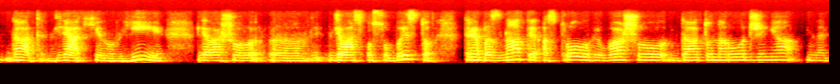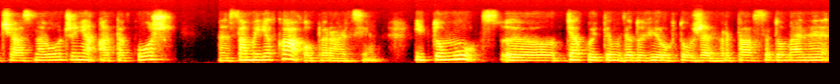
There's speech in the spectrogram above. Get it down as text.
дат для хірургії, для, вашого, е, для вас особисто, треба знати астрологи вашу дату народження, на час народження, а також е, саме яка операція. І тому е, дякую тим за довіру, хто вже звертався до мене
